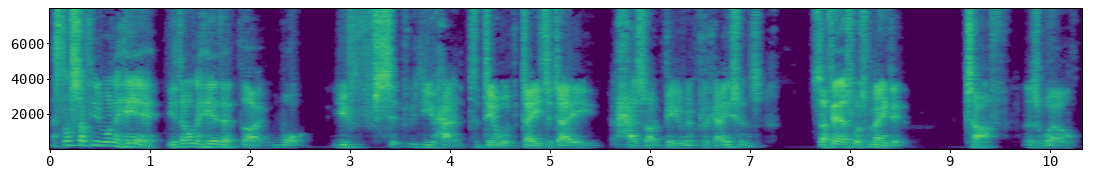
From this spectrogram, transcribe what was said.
that's not something you want to hear. You don't want to hear that like what you've you had to deal with day to day has like bigger implications. So I think that's what's made it tough as well,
